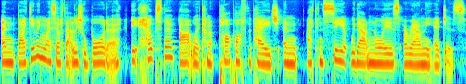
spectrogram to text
And by giving myself that little border, it helps the artwork kind of pop off the page and I can see it without noise around the edges.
